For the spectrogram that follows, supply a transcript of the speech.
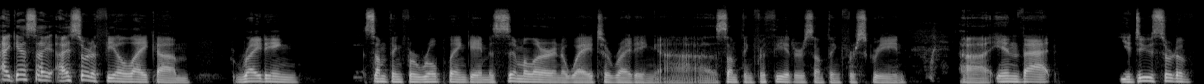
I guess I, I sort of feel like um, writing something for role playing game is similar in a way to writing uh, something for theater, something for screen, uh, in that you do sort of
